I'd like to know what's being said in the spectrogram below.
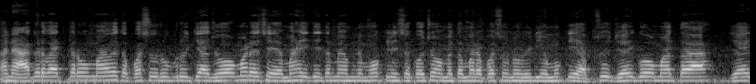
અને આગળ વાત કરવામાં આવે તો પશુ રૂબરૂ ક્યાં જોવા મળે છે. એ માહિતી તમે અમને મોકલી શકો છો. અમે તમારા પશુનો વીડિયો મૂકી આપશું. જય ગો માતા, જય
